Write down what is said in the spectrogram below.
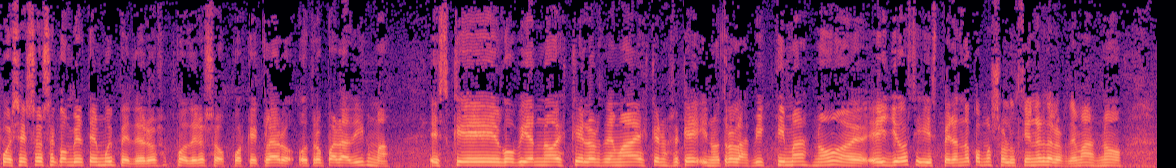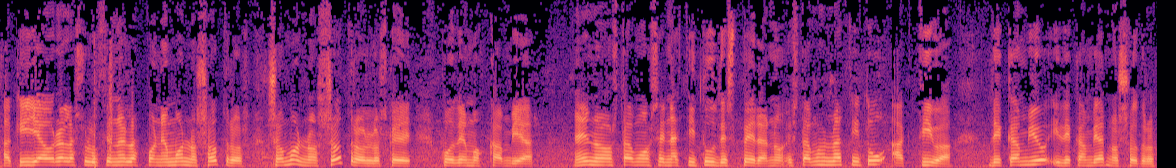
pues eso se convierte en muy poderoso, porque claro, otro paradigma. Es que el gobierno, es que los demás, es que no sé qué, y nosotros las víctimas, ¿no? Eh, ellos y esperando como soluciones de los demás, no. Aquí y ahora las soluciones las ponemos nosotros, somos nosotros los que podemos cambiar. ¿eh? No estamos en actitud de espera, no, estamos en una actitud activa de cambio y de cambiar nosotros.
